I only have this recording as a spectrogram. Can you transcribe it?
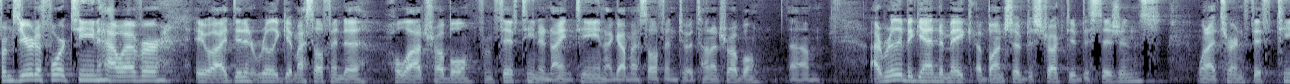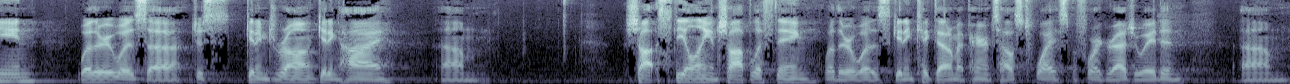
From zero to fourteen, however, it, I didn't really get myself into a whole lot of trouble. From fifteen to nineteen, I got myself into a ton of trouble. Um, I really began to make a bunch of destructive decisions when I turned fifteen. Whether it was uh, just getting drunk, getting high. Um, shop stealing and shoplifting, whether it was getting kicked out of my parents' house twice before I graduated. Um,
